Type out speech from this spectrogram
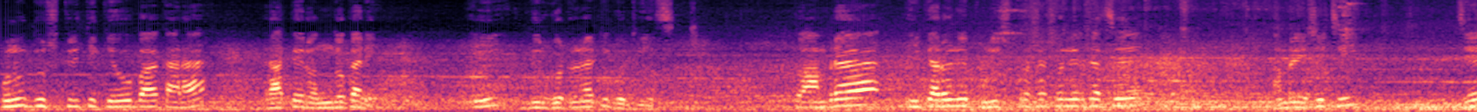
কোনো দুষ্কৃতী কেউ বা কারা রাতের অন্ধকারে এই দুর্ঘটনাটি ঘটিয়েছে। তো আমরা এই কারণে পুলিশ প্রশাসনের কাছে আমরা এসেছি যে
